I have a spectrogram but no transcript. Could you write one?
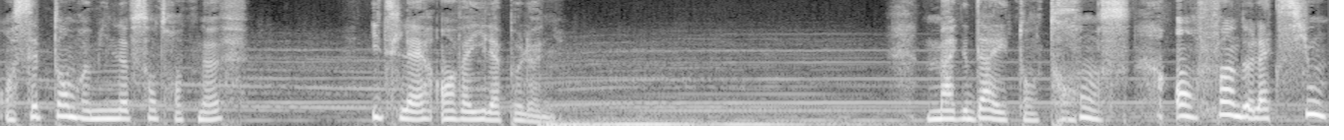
en septembre 1939, Hitler envahit la Pologne. Magda est en transe, enfin de l'action.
